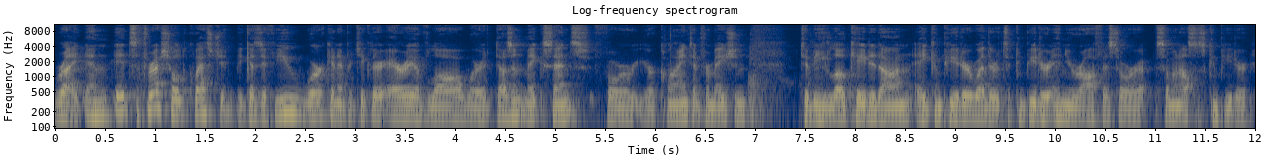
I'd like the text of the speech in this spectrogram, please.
Right. And it's a threshold question because if you work in a particular area of law where it doesn't make sense for your client information to be located on a computer, whether it's a computer in your office or someone else's computer,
